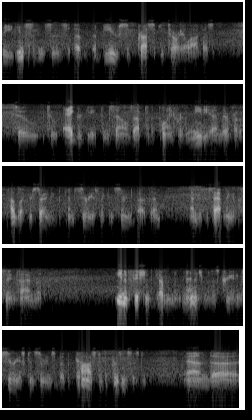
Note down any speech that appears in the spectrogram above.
the incidences of abuse of prosecutorial office to to aggregate themselves up to the point where the media and therefore the public are starting to become seriously concerned about them. And this is happening at the same time that inefficient government management is creating serious concerns about the cost of the prison system. And uh,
